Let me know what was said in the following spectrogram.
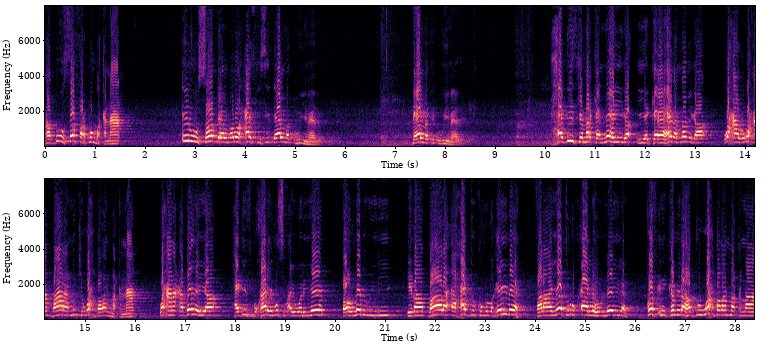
hadduu safar ku maqnaa inuu soo dheelmado xaaskiisii dheelmad ugu yimaado. Dheelmad in ugu yimaado. Xadiidka marka nahyiga iyo karaahada nabiga waxaa lagu xambaaraa ninkii wax badan maqnaa. Waxaana caddaynayaa xadiid bukhaariiyo muslim ay wariyeen oo uu yidhi idaa daala axadukum اlgayba falaa yatruk ahlahu leylan qof idin ka mid a hadduu wax badan maqnaa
